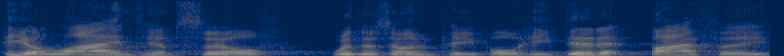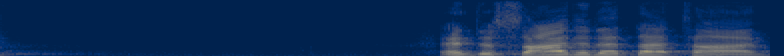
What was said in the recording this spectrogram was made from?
He aligned himself with his own people. He did it by faith and decided at that time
